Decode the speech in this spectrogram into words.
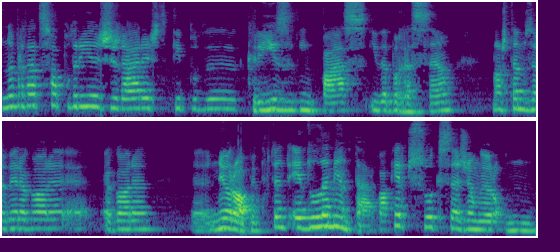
na verdade só poderia gerar este tipo de crise, de impasse e de aberração nós estamos a ver agora, agora eh, na Europa. E, portanto, é de lamentar. Qualquer pessoa que seja um, um,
